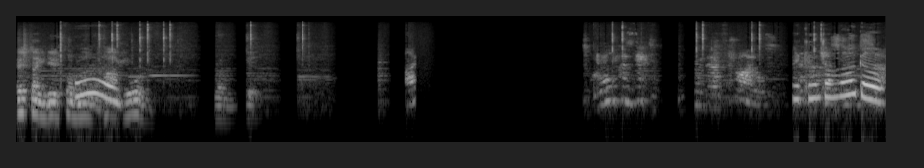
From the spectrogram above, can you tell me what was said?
Best thing you do is put them under hot water. Rub 'em good. were all convicted through their trials. I and can't justice was logo.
